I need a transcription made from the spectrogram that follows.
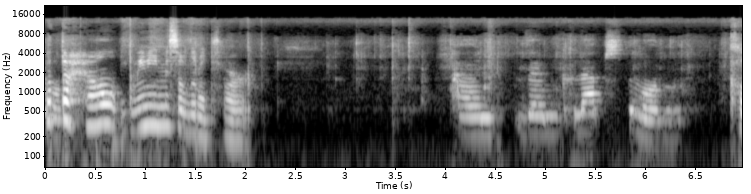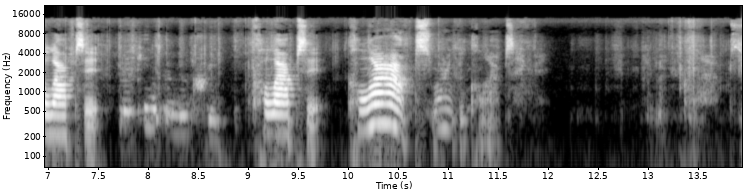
What the hell? You made me miss a little part. And then collapse the model, Collapse it. making a new crease. Collapse it. Collapse! Why aren't you collapsing? Collapse.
